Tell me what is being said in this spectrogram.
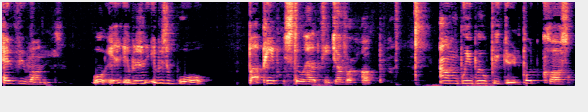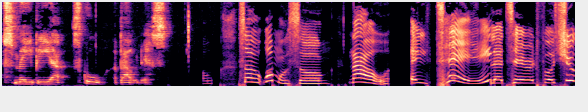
everyone. Well, it, it was it was a war, but people still helped each other up, and we will be doing podcasts maybe at school about this. So, one more song. Now, 18. Let's hear it for Sugar.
